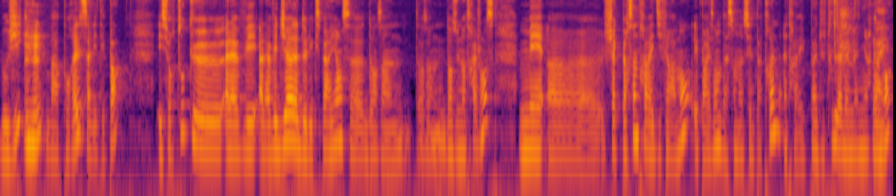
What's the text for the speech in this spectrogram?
logiques, Mhm. bah, pour elle, ça l'était pas. Et surtout qu'elle avait, elle avait déjà de l'expérience euh, dans, un, dans, un- dans une autre agence, mais euh, chaque personne travaille différemment. Et par exemple, bah, son ancienne patronne, elle travaille pas du tout de la même manière que Ouais. moi.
